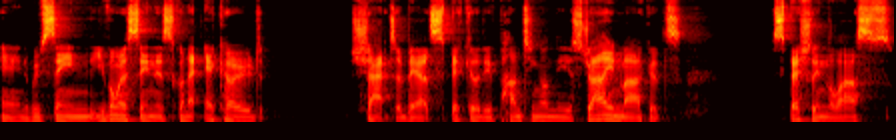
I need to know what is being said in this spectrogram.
And we've seen you've almost seen this kind of echoed chat about speculative punting on the Australian markets, especially in the last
